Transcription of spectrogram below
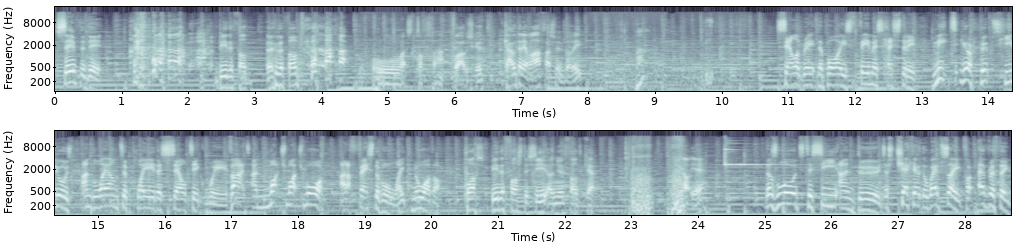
Save the date. Be the third. the third. Oh, that's tough that. Thought that was good. Cal didn't laugh, that's why it was alright. Celebrate the Bhoys' famous history, meet your hoops heroes, and learn to play the Celtic way. That and much, much more at a festival like no other. Plus, be the first to see our new third kit. Not yet. There's loads to see and do. Just check out the website for everything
